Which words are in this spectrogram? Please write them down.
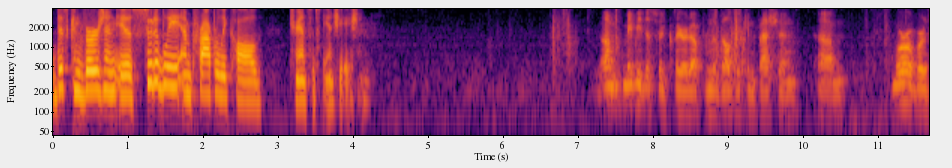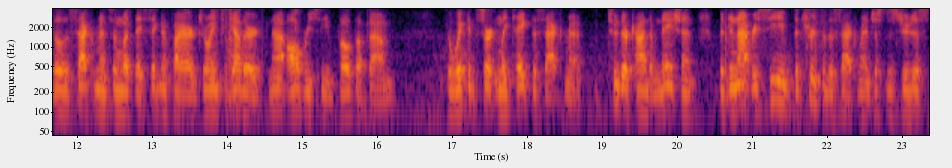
this conversion is suitably and properly called transubstantiation. Um, maybe this would clear it up from the Belgic Confession. Um, moreover, though the sacraments and what they signify are joined together, not all receive both of them. The wicked certainly take the sacrament to their condemnation, but do not receive the truth of the sacrament, just as Judas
